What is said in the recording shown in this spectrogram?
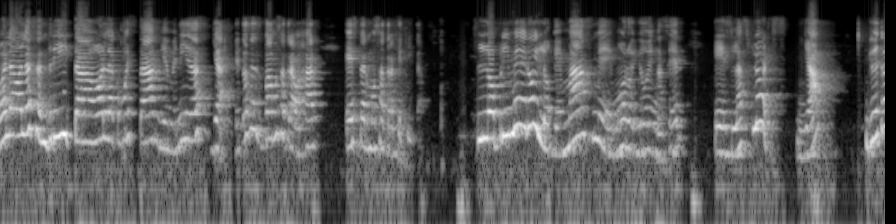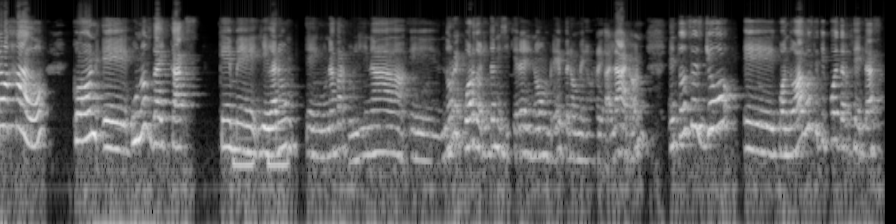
Hola, hola Sandrita, hola, ¿cómo están? Bienvenidas. Ya, entonces vamos a trabajar esta hermosa tarjetita. Lo primero y lo que más me demoro yo en hacer es las flores, ¿ya? Yo he trabajado con eh, unos die cuts que me llegaron en una cartulina, eh, no recuerdo ahorita ni siquiera el nombre, pero me los regalaron. Entonces yo, eh, cuando hago este tipo de tarjetas,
